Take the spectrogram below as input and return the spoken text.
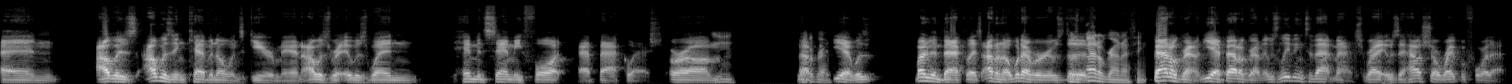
and I was I was in Kevin Owens gear, man. I was re- it was when him and Sami fought at Backlash, or um, Mm. not yeah, it was might have been Backlash. I don't know, whatever. It was It the was battleground, I think. Battleground. Yeah, Battleground. It was leading to that match, right? It was a house show right before that.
